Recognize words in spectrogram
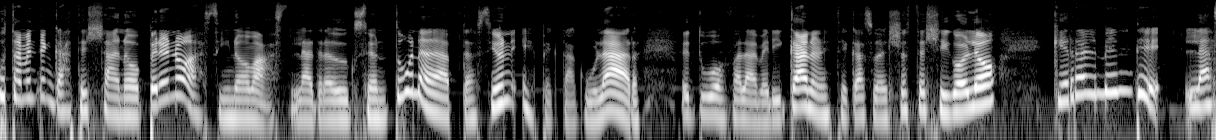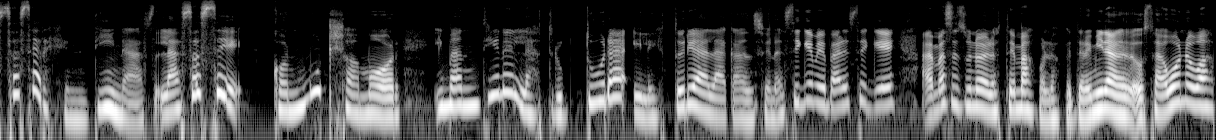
justamente en castellano, pero no así nomás. La traducción tuvo una adaptación espectacular de tu voz americano, en este caso de Just Gigolo, que realmente las hace argentinas, las hace con mucho amor y mantienen la estructura y la historia de la canción. Así que me parece que además es uno de los temas con los que terminan, o sea, vos no vas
